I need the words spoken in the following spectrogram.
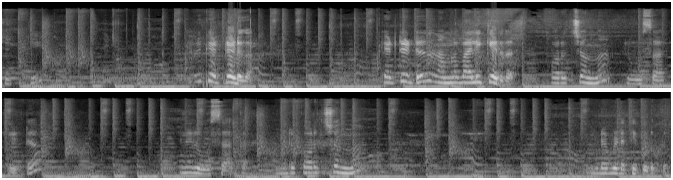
ചുറ്റി ഒരു കെട്ടിടുക കെട്ടിട്ട് നമ്മൾ വലിക്കരുത്. കുറച്ചൊന്ന് ലൂസാക്കിയിട്ട് പിന്നെ ലൂസാക്കുക. എന്നിട്ട് കുറച്ചൊന്ന് ഇവിടെ വിടത്തി കൊടുക്കും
